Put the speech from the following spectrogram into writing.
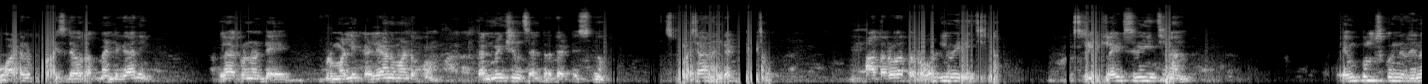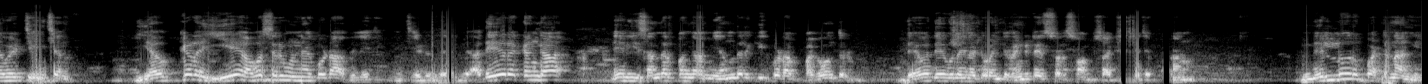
వాటర్ బాడీస్ డెవలప్మెంట్ కానీ లేకుండా ఉంటే ఇప్పుడు మళ్ళీ కళ్యాణ మండపం కన్వెన్షన్ సెంటర్ కట్టిస్తున్నాం శ్మశానం కట్టించాం ఆ తర్వాత రోడ్లు వేయించిన స్ట్రీట్ లైట్స్ వేయించినాను టెంపుల్స్ కొన్ని రినోవేట్ చేయించాను. ఎక్కడ ఏ అవసరం ఉన్నా కూడా ఆ విలేజ్ నేను చేయడం జరిగింది. అదే రకంగా నేను ఈ సందర్భంగా మీ అందరికీ కూడా భగవంతుడు దేవదేవులైనటువంటి వెంకటేశ్వర స్వామి సాక్షి చెప్తాను నెల్లూరు పట్టణాన్ని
